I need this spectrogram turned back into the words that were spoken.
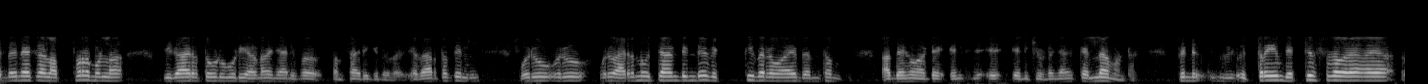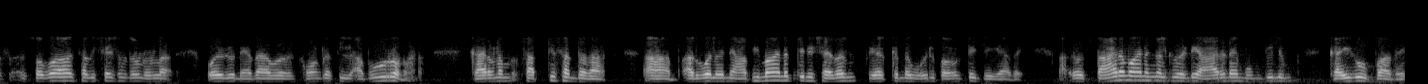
എന്നതിനേക്കാൾ അപ്പുറമുള്ള വികാരത്തോടു കൂടിയാണ് ഞാനിപ്പോ സംസാരിക്കുന്നത്. യഥാർത്ഥത്തിൽ ഒരു ഒരു ഒരു അരനൂറ്റാണ്ടിന്റെ വ്യക്തിപരമായ ബന്ധം അദ്ദേഹമായിട്ട് എനിക്കുണ്ട്. ഞങ്ങൾക്ക് ഉണ്ട് പിന്നെ ഇത്രയും വ്യത്യസ്തമായ സ്വഭാവ സവിശേഷതകളുള്ള ഒരു നേതാവ് കോൺഗ്രസിൽ അപൂർവമാണ്. കാരണം സത്യസന്ധത അതുപോലെ തന്നെ അഭിമാനത്തിന് ക്ഷതം കേൾക്കുന്ന ഒരു പ്രവൃത്തി ചെയ്യാതെ സ്ഥാനമാനങ്ങൾക്ക് വേണ്ടി ആരുടെ മുമ്പിലും കൈകൂപ്പാതെ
